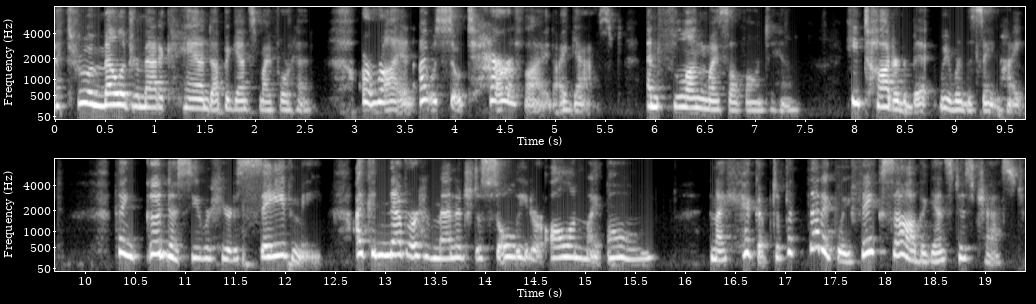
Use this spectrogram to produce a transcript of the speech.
I threw a melodramatic hand up against my forehead. Orion, I was so terrified, I gasped, and flung myself onto him. He tottered a bit. We were the same height. Thank goodness you were here to save me. I could never have managed a soul eater all on my own. And I hiccuped a pathetically fake sob against his chest.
